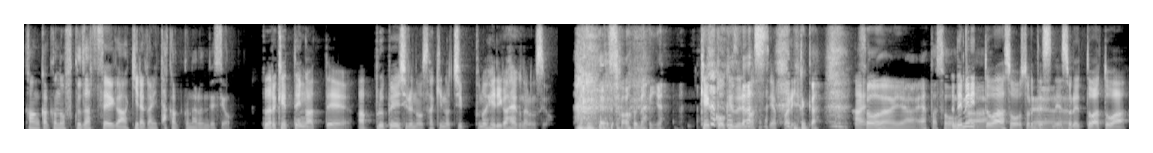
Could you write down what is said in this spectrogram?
感覚の複雑性が明らかに高くなるんですよ。ただ欠点があって、Apple Pencil の先のチップの減りが早くなるんですよ。そうなんや。結構削れます、やっぱり。なんか、はいそうなんや。やっぱそうか。デメリットは、そう、それですね。うんそれと、あとは、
